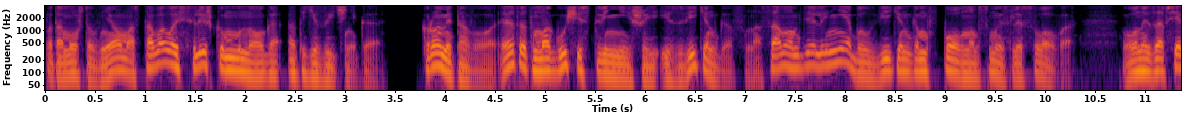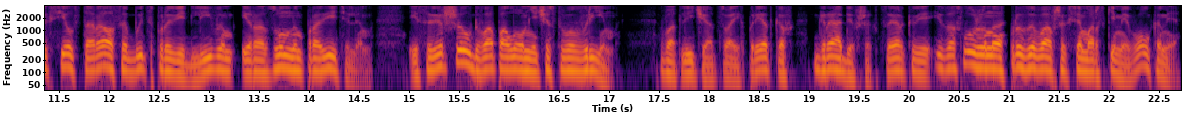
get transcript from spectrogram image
потому что в нем оставалось слишком много от язычника. Кроме того, этот могущественнейший из викингов на самом деле не был викингом в полном смысле слова – он изо всех сил старался быть справедливым и разумным правителем и совершил два паломничества в Рим, в отличие от своих предков, грабивших церкви и заслуженно прозывавшихся морскими волками,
